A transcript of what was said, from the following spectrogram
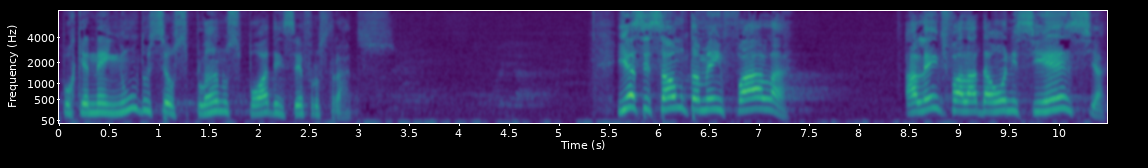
porque nenhum dos seus planos podem ser frustrados. E esse salmo também fala, além de falar da onisciência,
